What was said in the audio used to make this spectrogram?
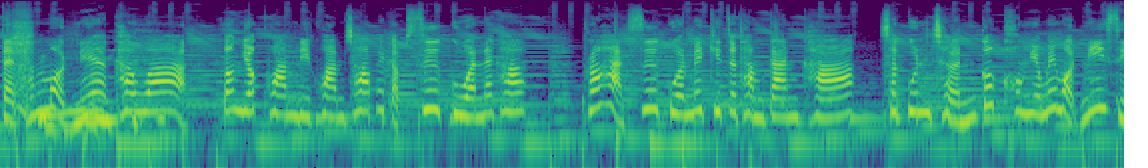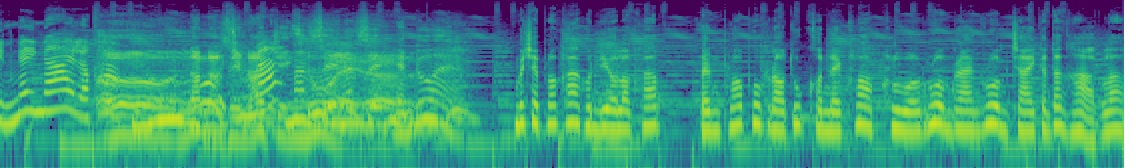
แต่ทั้งหมดเนี่ยข้าว่าต้องยกความดีความชอบให้กับซื่อกวนนะคะ เพราะหากซื่อกวนไม่คิดจะทำการค้า สกุลเฉินก็คงยังไม่หมดหนี้สินง่ายๆหรอกเอค่ะ อนั่นน่ะสินะจริงนั่นด้สิวยนั่นสิเห็นด้วย ไม่ใช่เพราะข้าคนเดียวหรอกครับ เป็นเพราะพวกเราทุกคนในครอบครัวร่วมแรงร่วมใจกันตั้งหากล่ะ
